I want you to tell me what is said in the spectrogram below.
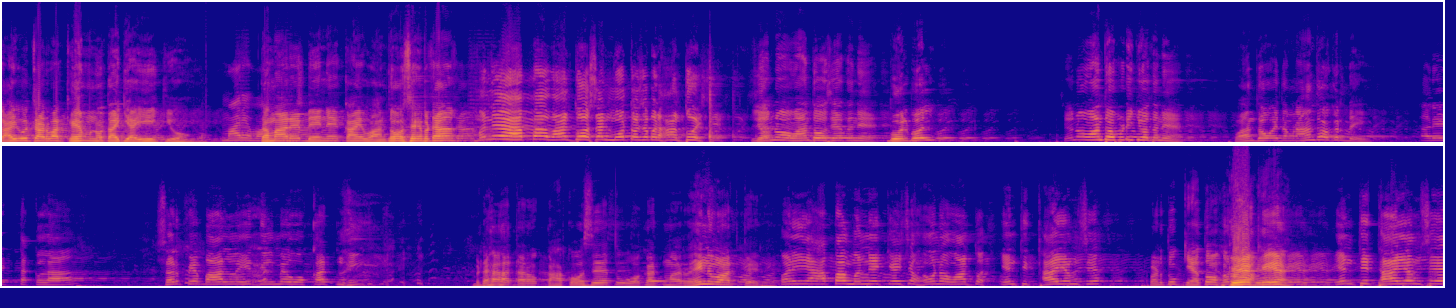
ગાયો ચારવા કેમ નહોતા ગયા? ઈ કયો. તમારે બેને કાઈ વાંધો છે બેટા? મને આપા વાંધો છે ને મોટો જબર હાંધો છે. લેનો વાંધો છે તને? બોલ બોલ. શેનો વાંધો પડી ગયો તને? વાંધો હોય તમને હાંધો કરી દે. અરે ટકલા સર પે બાલ નહીં દિલ મે ઓકાત નહીં. બેટા તારો કાકો છે તું વખતમાં રહીને વાત કર. પણ એ આપા મને કહે છે હોનો વાંધો. એનથી થાય એમ છે. પણ તું કહેતો ખરો. કે કે? એનથી થાય એમ છે.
